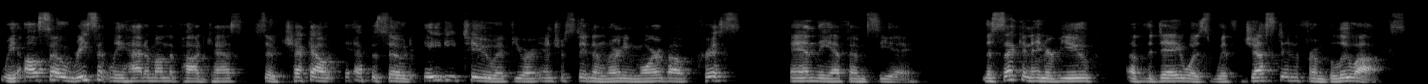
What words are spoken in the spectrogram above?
We also recently had him on the podcast, so check out episode 82 if you are interested in learning more about Chris and the FMCA. The second interview of the day was with Justin from Blue Ox.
